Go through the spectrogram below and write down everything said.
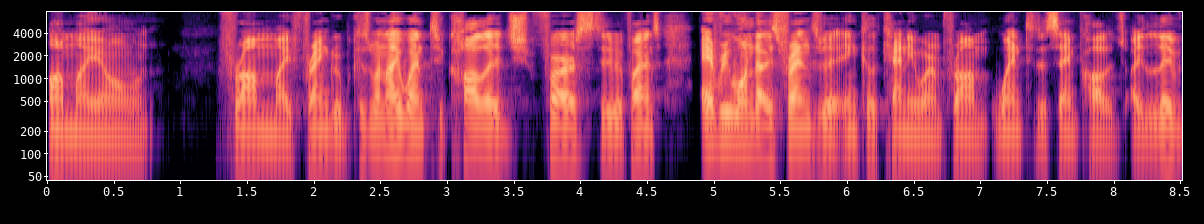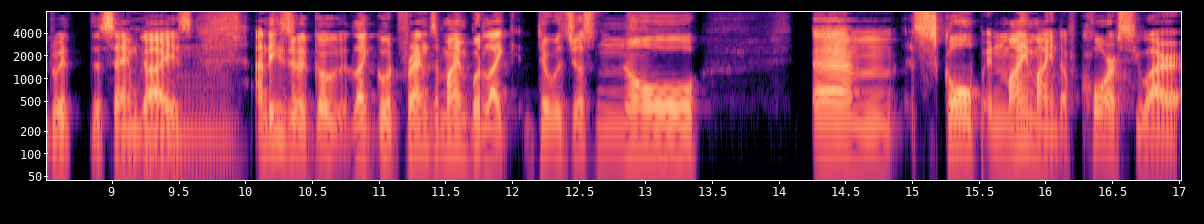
on my own from my friend group because when I went to college first to finance, everyone that I was friends with in Kilkenny, where I'm from, went to the same college. I lived with the same guys. Mm. and these are go- like good friends of mine but like there was just no um scope in my mind of course you are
